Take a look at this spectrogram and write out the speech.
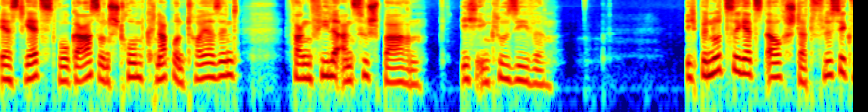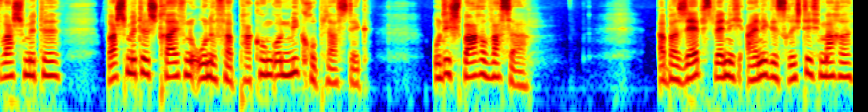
Erst jetzt, wo Gas und Strom knapp und teuer sind, fangen viele an zu sparen, ich inklusive. Ich benutze jetzt auch statt Flüssigwaschmittel Waschmittelstreifen ohne Verpackung und Mikroplastik. Und ich spare Wasser. Aber selbst wenn ich einiges richtig mache,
